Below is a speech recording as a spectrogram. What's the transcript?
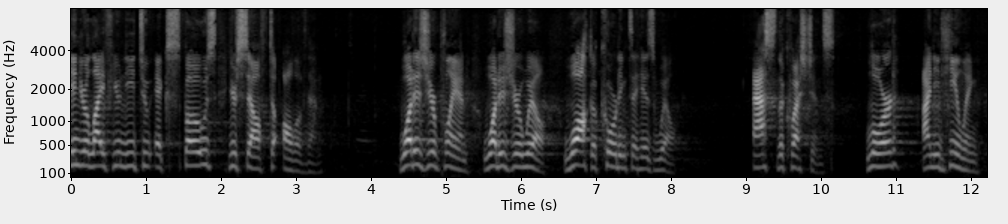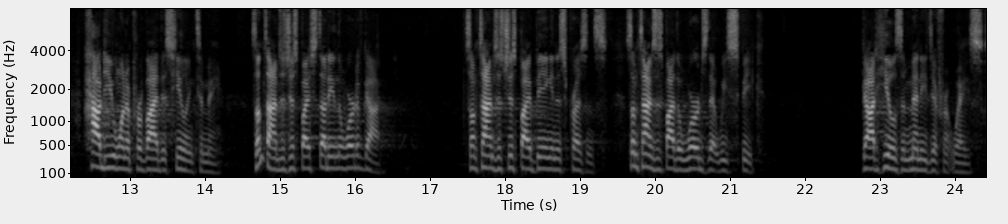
in your life, you need to expose yourself to all of them. What is your plan? What is your will? Walk according to his will. Ask the questions. Lord, I need healing. How do you want to provide this healing to me? Sometimes it's just by studying the Word of God. Sometimes it's just by being in His presence. Sometimes it's by the words that we speak. God heals in many different ways.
